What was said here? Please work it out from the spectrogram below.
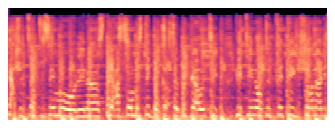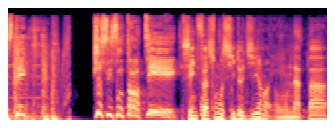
Car je tiens tous ces mots d'une inspiration mystique dans ce but chaotique, piétinante critique journalistique. Je suis authentique. C'est une façon aussi de dire on n'a pas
